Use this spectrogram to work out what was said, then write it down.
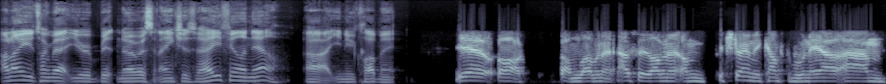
I know you're talking about you're a bit nervous and anxious. How are you feeling now uh, at your new club, mate? Yeah, oh, I'm loving it. Absolutely loving it. I'm extremely comfortable now. Um,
